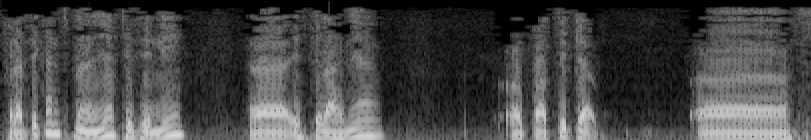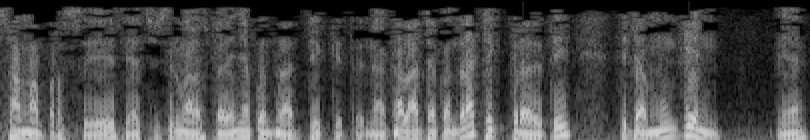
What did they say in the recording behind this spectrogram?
berarti kan sebenarnya di sini uh, istilahnya apa tidak uh, sama persis ya justru malah sebaliknya kontradik gitu. Nah, kalau ada kontradik berarti tidak mungkin ya.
